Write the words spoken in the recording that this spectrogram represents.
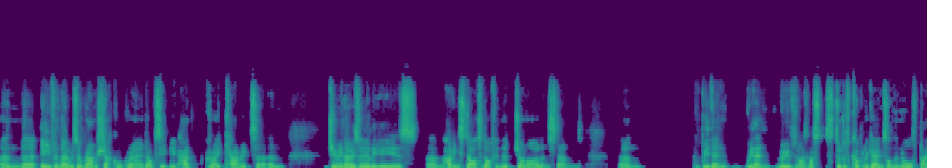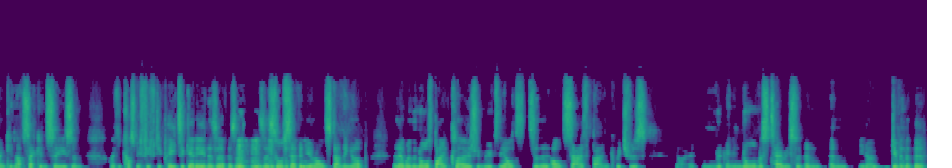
and uh, even though it was a ramshackle ground, obviously it had great character. And during those early years, um, having started off in the John Ireland stand, um, we then we then moved and I, I, stood a couple of games on the North Bank in that second season. I think it cost me 50p to get in as a as a as a sort of seven year old standing up. And then when the North Bank closed, we moved to the old to the old South Bank, which was you know, an enormous terrace. And, and and you know, given that the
